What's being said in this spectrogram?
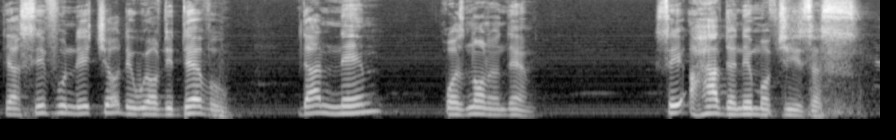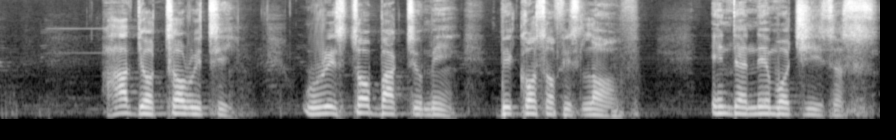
their sinful nature, they were of the devil. That name was not on them. Say, I have the name of Jesus. I have the authority. Restore back to me because of his love. In the name of Jesus.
